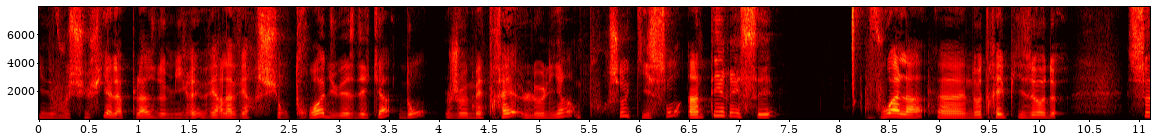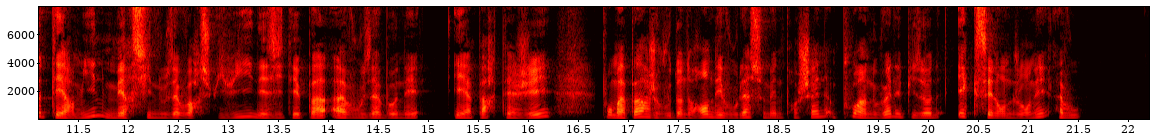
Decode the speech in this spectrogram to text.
Il vous suffit à la place de migrer vers la version 3 du SDK dont je mettrai le lien pour ceux qui sont intéressés. Voilà, euh, notre épisode se termine. Merci de nous avoir suivis. N'hésitez pas à vous abonner et à partager. Pour ma part, je vous donne rendez-vous la semaine prochaine pour un nouvel épisode. Excellente journée à vous.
